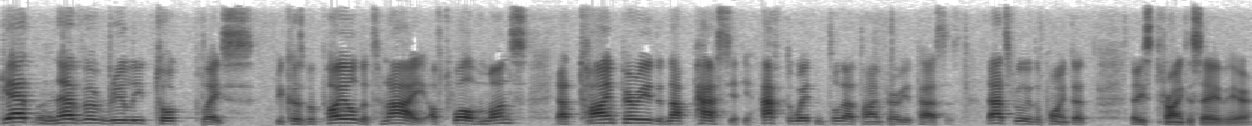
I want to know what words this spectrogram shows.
get Right. never really took place because Bepoil, the Tanai of 12 months, that time period did not pass yet. You have to wait until that time period passes. That's really the point that, that he's trying to say here.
